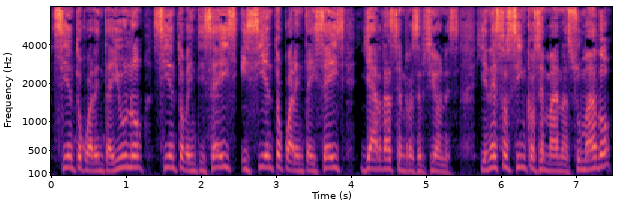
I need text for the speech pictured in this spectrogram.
141, 126 y 146 yardas en recepciones. Y en esas cinco semanas, sumado,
